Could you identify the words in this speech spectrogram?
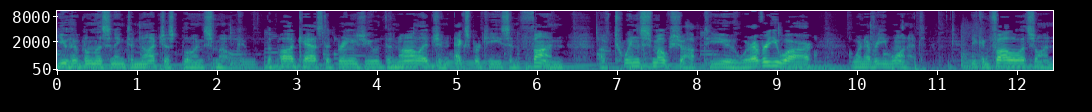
You have been listening to Not Just Blowing Smoke, the podcast that brings you the knowledge and expertise and fun of Twin Smoke Shop to you wherever you are, whenever you want it. You can follow us on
